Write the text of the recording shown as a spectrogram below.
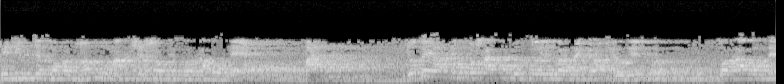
পৃথিবীতে কোন জন্তু মানুষের সঙ্গে কথা বলতে পারে না। যতই আপনি পোশাক তৈরি করেন কেউ কেউ কথা বলতে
